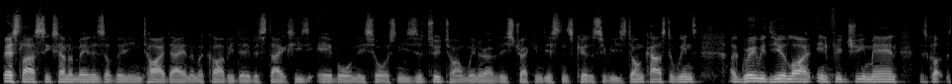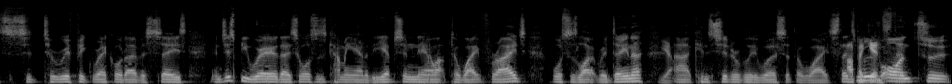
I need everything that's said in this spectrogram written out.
Best last 600 metres of the entire day in the Makybe Diva Stakes. He's airborne, this horse, and he's a two time winner over this track and distance, courtesy of his Doncaster wins. Agree with you, Light infantry Infantryman has got this terrific record overseas. And just be wary of those horses coming out of the Epsom now up to weight for age. Horses like Redina are considerably worse at the weights. Let's Up move on it. to.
